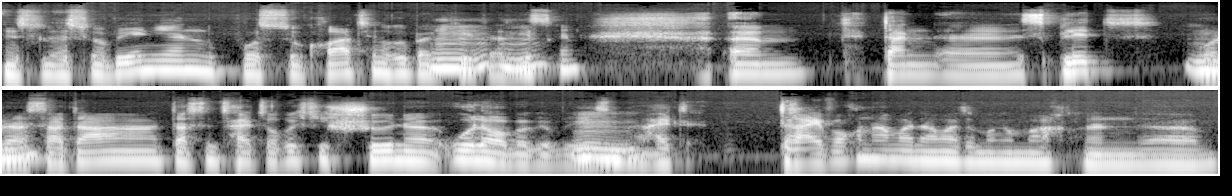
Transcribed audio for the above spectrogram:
in Slo- Slowenien, wo es zu Kroatien rüber geht, Mhm, also mhm. Istrien. Ähm, dann äh, Split Mhm. oder Sadar, das sind halt so richtig schöne Urlaube gewesen. Mhm. Halt drei Wochen haben wir damals immer gemacht. Und dann, ähm,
